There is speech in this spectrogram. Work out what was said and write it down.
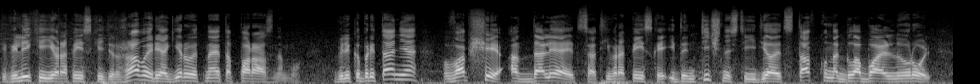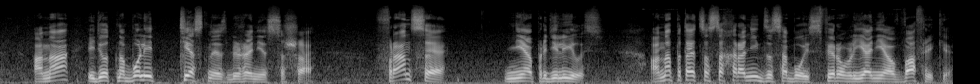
И великие европейские державы реагируют на это по-разному. Великобритания вообще отдаляется от европейской идентичности и делает ставку на глобальную роль. Она идет на более тесное сближение с США. Франция не определилась. Она пытается сохранить за собой сферу влияния в Африке.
